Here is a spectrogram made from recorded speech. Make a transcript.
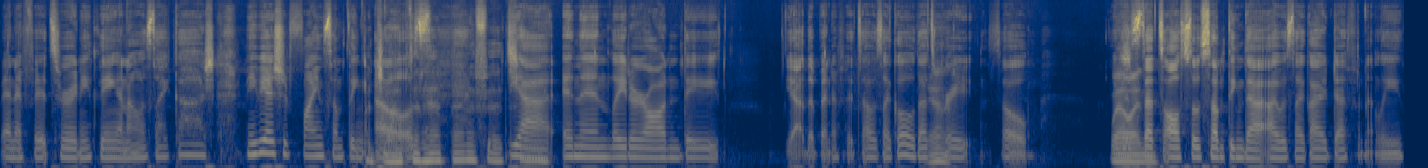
benefits or anything, and I was like, "Gosh, maybe I should find something A job else." that had benefits. yeah, and then later on, they, yeah, the benefits. I was like, "Oh, that's Yeah. great." So, Well, that's also something that I was like, I definitely,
